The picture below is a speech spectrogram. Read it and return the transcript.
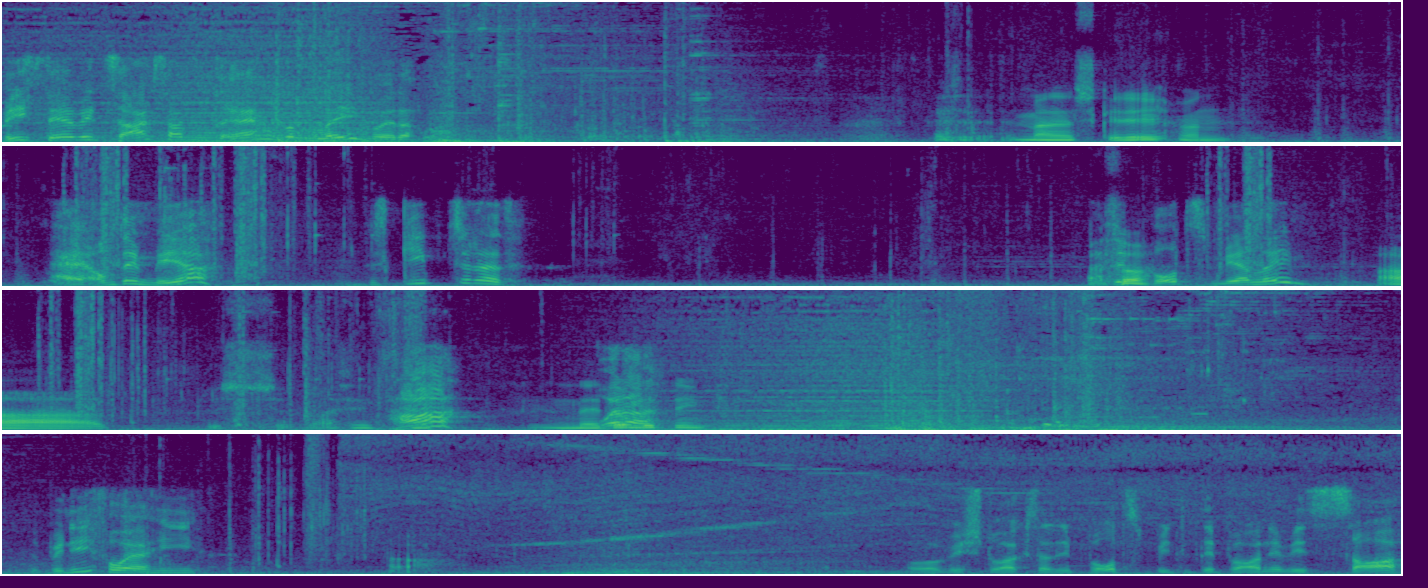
Bis der wie sagst, hat 300 Leben, Alter. also, ich meine, es geht eh, ich meine, Hey, haben die mehr? Das gibt's ja nicht. Die also, Bots mehr Leben? ah, das weiß ich jetzt Ha! nicht, nicht Alter. unbedingt. Bin ich vorher hin. Aber wie stark sind die Bots bitte? Die bauen ja wie Sau.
